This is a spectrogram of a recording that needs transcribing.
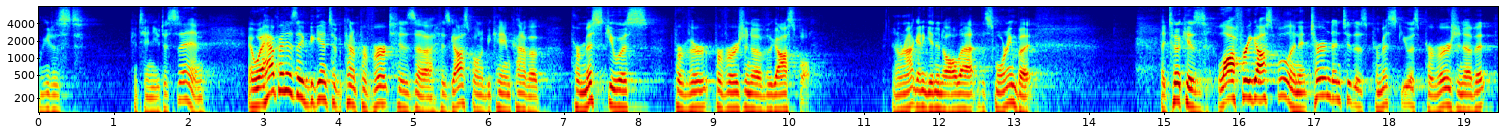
We just continue to sin. And what happened is they began to kind of pervert his, uh, his gospel and it became kind of a promiscuous perver- perversion of the gospel. And we're not going to get into all that this morning, but they took his law free gospel and it turned into this promiscuous perversion of it.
